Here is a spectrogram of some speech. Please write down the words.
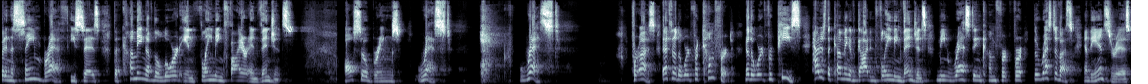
But in the same breath, he says, the coming of the Lord in flaming fire and vengeance also brings rest. Rest for us. That's another word for comfort, another word for peace. How does the coming of God in flaming vengeance mean rest and comfort for the rest of us? And the answer is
